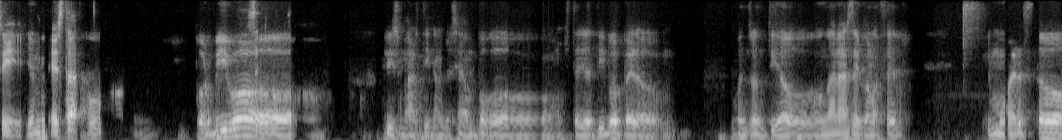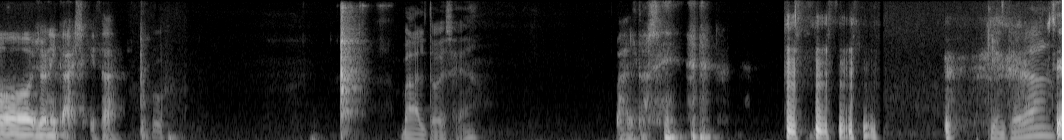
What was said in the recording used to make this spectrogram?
Sí. Yo me Esta, por, por vivo o Chris Martin, aunque sea un poco estereotipo, pero encuentro un tío con ganas de conocer. Y muerto Johnny Cash, quizá. Va alto ese, ¿eh? Va Alto, sí. ¿Quién queda? sí,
